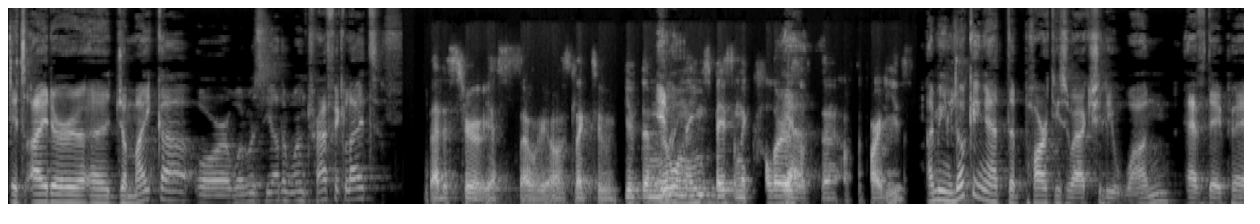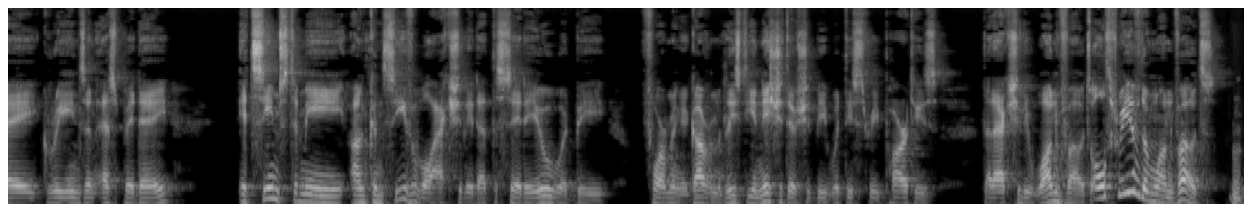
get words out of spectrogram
It's either uh, Jamaica or what was the other one? Traffic light. That is true. Yes. So we always like to give them little names based on the colors yeah. of the of the parties. I mean, looking at the parties who actually won, FDP, Greens, and SPD, it seems to me unconceivable, actually, that the CDU would be forming a government. At least the initiative should be with these three parties that actually won votes. All three of them won votes, mm.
